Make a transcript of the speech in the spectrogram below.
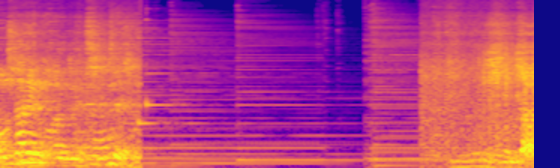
엄살인 것 같아 진짜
